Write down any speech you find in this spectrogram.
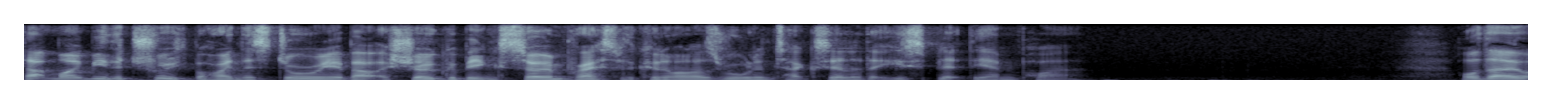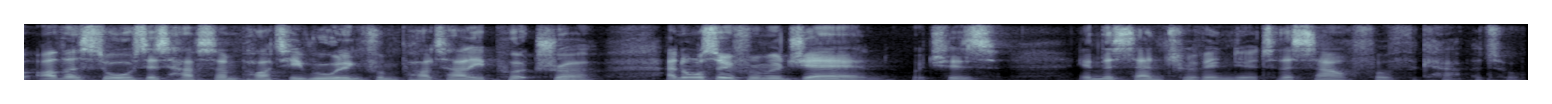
That might be the truth behind the story about Ashoka being so impressed with Kunala's rule in Taxila that he split the empire. Although other sources have Sampati ruling from Pataliputra and also from Ujjain, which is in the centre of India to the south of the capital.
